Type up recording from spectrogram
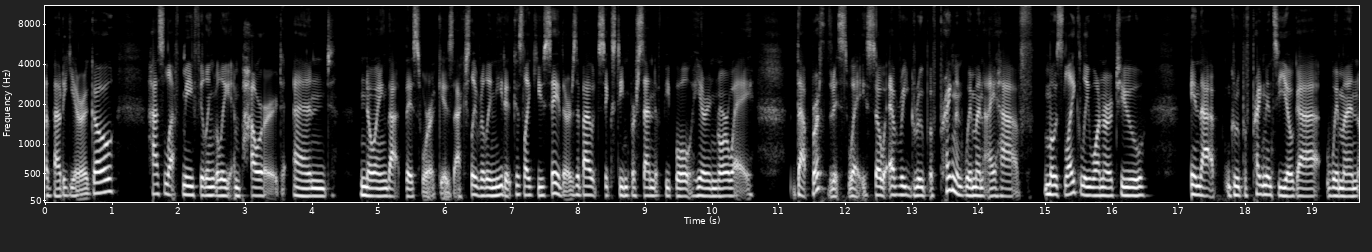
about a year ago has left me feeling really empowered and knowing that this work is actually really needed. Because, like you say, there's about 16% of people here in Norway that birth this way. So, every group of pregnant women I have, most likely one or two in that group of pregnancy yoga women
